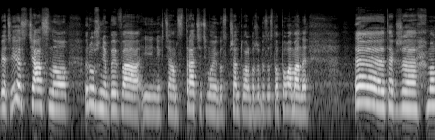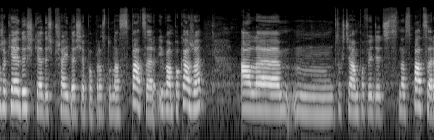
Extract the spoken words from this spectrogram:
wiecie, jest ciasno, różnie bywa i nie chciałam stracić mojego sprzętu albo żeby został połamany. Eee, także może kiedyś, kiedyś przejdę się po prostu na spacer i Wam pokażę, ale mm, co chciałam powiedzieć na spacer,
